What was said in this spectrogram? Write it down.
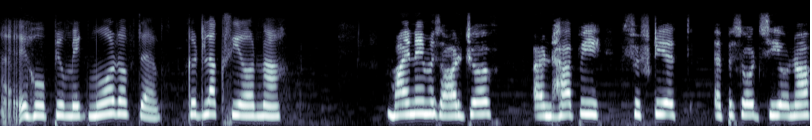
I hope you make more of them. Good luck, Siona. My name is Arjav and happy 50th episode, Siona.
